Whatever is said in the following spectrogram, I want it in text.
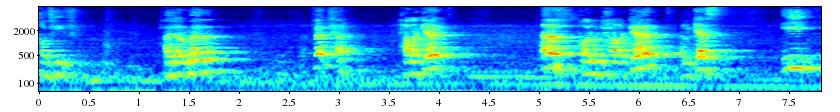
خفيف. حجر ماذا؟ فتحة. حركات أثقل الحركات. الكسر. إي.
